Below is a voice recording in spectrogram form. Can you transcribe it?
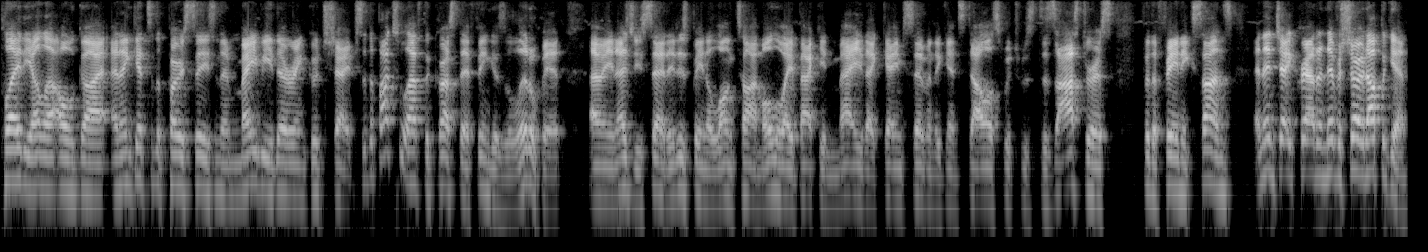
play the other old guy, and then get to the postseason and maybe they're in good shape. So the Bucks will have to cross their fingers a little bit. I mean, as you said, it has been a long time, all the way back in May, that game seven against Dallas, which was disastrous for the Phoenix Suns. And then Jae Crowder never showed up again.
